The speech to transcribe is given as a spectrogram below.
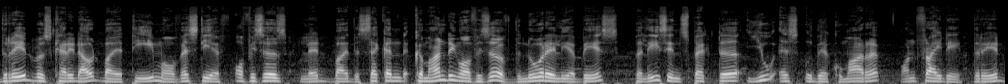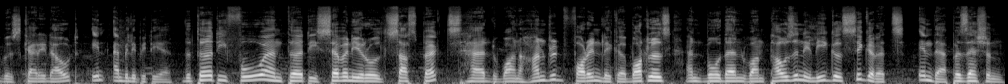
The raid was carried out by a team of STF officers led by the second commanding officer of the Nuwara Eliya base, Police Inspector U.S. Uday Kumara, on Friday. The raid was carried out in Embilipitiya. The 34 and 37 year old suspects had 100 foreign liquor bottles and more than 1000 illegal cigarettes in their possession.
